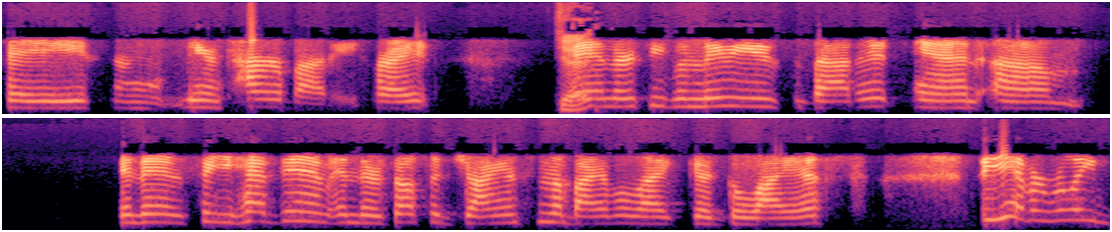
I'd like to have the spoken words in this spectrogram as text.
face and the entire body, right? Okay. And there's even movies about it, and um, and then so you have them, and there's also giants in the Bible like uh, Goliath. So you have a really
